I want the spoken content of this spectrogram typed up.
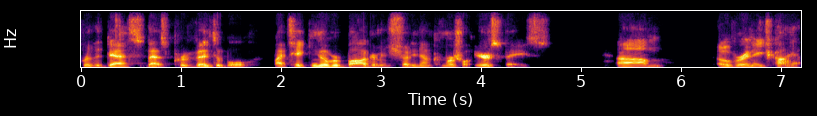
for the deaths that's preventable by taking over Bagram and shutting down commercial airspace um, over in HKIA.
